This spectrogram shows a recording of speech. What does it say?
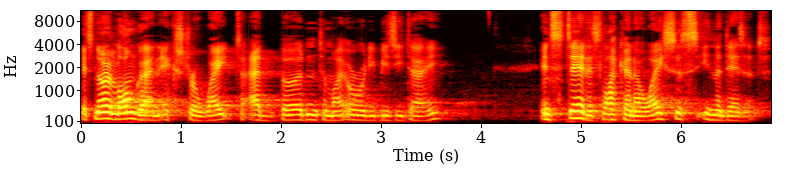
It's no longer an extra weight to add burden to my already busy day. Instead, it's like an oasis in the desert.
